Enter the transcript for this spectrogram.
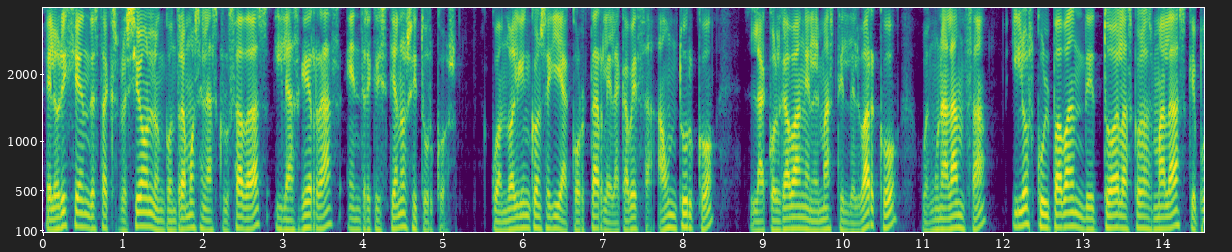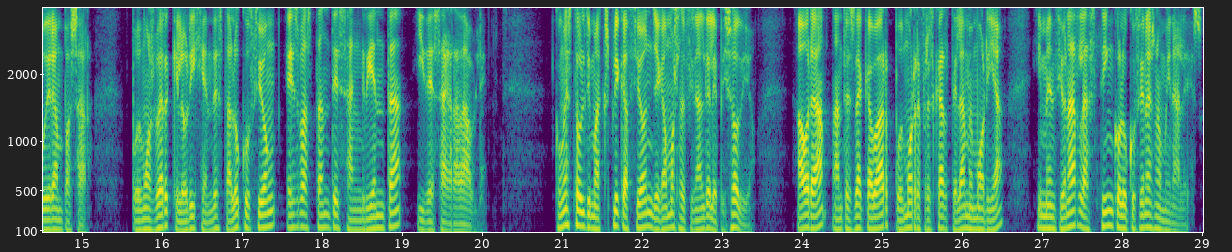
El origen de esta expresión lo encontramos en las cruzadas y las guerras entre cristianos y turcos. Cuando alguien conseguía cortarle la cabeza a un turco, la colgaban en el mástil del barco o en una lanza y los culpaban de todas las cosas malas que pudieran pasar. Podemos ver que el origen de esta locución es bastante sangrienta y desagradable. Con esta última explicación llegamos al final del episodio. Ahora, antes de acabar, podemos refrescarte la memoria y mencionar las cinco locuciones nominales.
